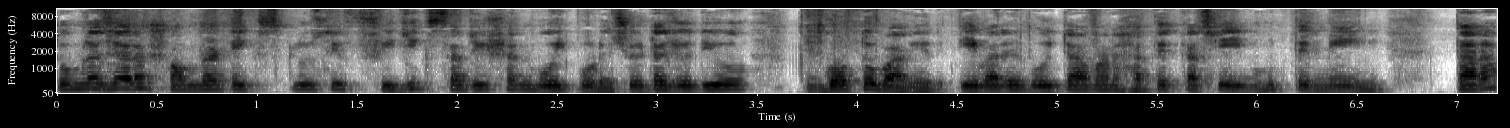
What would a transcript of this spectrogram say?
তোমরা যারা সম্রাট এক্সক্লুসিভ ফিজিক্স সাজেশন বই পড়েছো, এটা যদিও গতবারের, এবারের বইটা আমার হাতের কাছে এই মুহূর্তে নেই, তারা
